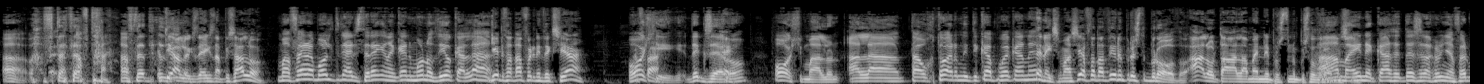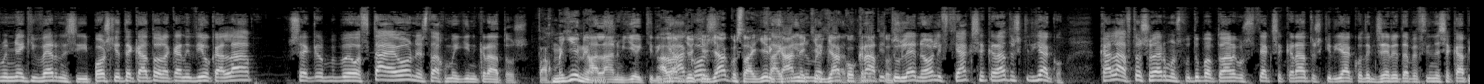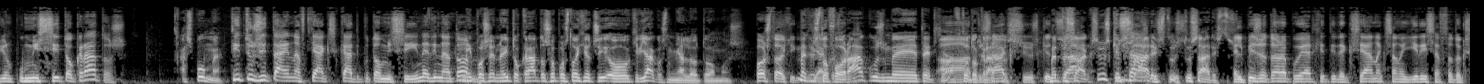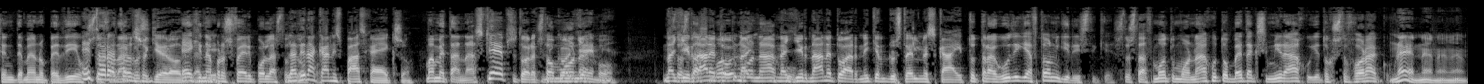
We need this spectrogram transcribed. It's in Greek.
Α, αυτά τα, αυτά. αυτά τα Τι δύο. άλλο έχεις να πεις άλλο; Μα φέραμε όλη την αριστερά για να κάνει μόνο δύο καλά. Γιατί θα τα έφερνε η δεξιά; Όχι, Αυτά. δεν ξέρω. Όχι μάλλον. Αλλά τα 8 αρνητικά που έκανε. Δεν έχει σημασία, αυτά τα δύο είναι προς την πρόοδο. Άλλο τα άλλα, άμα είναι προς την οπισθοδρόμηση. Άμα είναι κάθε 4 χρόνια φέρνουμε μια κυβέρνηση, υπόσχεται 100 να κάνει δύο καλά, σε 7 αιώνες θα έχουμε γίνει κράτος. Θα έχουμε γίνει. όμως. Αλλά αν βγει ο Κυριάκο. Αλλά αν βγει ο Κυριάκος θα γίνει. Κάνε γίνουμε Κυριάκο κράτος. κράτος. Γιατί του λένε όλοι φτιάξε κράτος Κυριάκο. Καλά, αυτός ο έρμος που του είπε από το Άργο φτιάξε κράτος Κυριάκο δεν ξέρει ότι απευθύνεται σε κάποιον που μισεί το κράτος. Α πούμε. Τι του ζητάει να φτιάξει κάτι που το μισεί, είναι δυνατόν; Μήπως εννοεί το κράτος όπως το έχει ο, Τσι- ο Κυριάκος στο μυαλό του όμως; Πώς το έχει ο Με Κυριάκος; Χριστοφοράκους, με τέτοια. Α, αυτό το τους κράτος. άξιους και Με τους τους α- άξιους και τους τους άριστους. άριστους. Τους άριστους. Ελπίζω τώρα που έρχεται η δεξιά να ξαναγυρίσει αυτό το ξενιτεμένο παιδί. Ο Ε, τώρα Χριστοφοράκος τόσο καιρό. Έχει δηλαδή. να προσφέρει πολλά στον Δηλαδή να τόπο. κάνεις Πάσχα έξω. Μα μετανάστε. Σκέψου τώρα την Στο οικογένεια. Μόναχο. Να Στο γυρνάνε, σταθμό το, του να, Μονάχου. να γυρνάνε το αρνί και να τους στέλνουν Skype. Το τραγούδι για αυτόν γυρίστηκε. Στο σταθμό του Μονάχου τον πέταξε μοίρα άχου για τον Χριστοφοράκο. Ναι, ναι, ναι. ναι.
